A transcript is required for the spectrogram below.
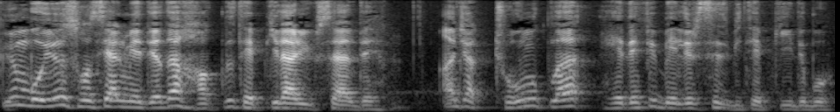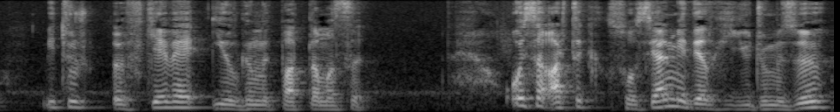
Gün boyu sosyal medyada haklı tepkiler yükseldi. Ancak çoğunlukla hedefi belirsiz bir tepkiydi bu. Bir tür öfke ve yılgınlık patlaması. Oysa artık sosyal medyadaki gücümüzü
